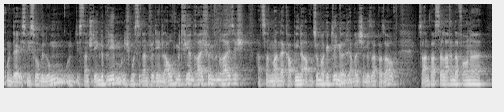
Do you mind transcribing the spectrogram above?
und der ist nicht so gelungen und ist dann stehen geblieben und ich musste dann für den Lauf mit 34, 35, hat es dann mal in der Kabine ab und zu mal geklingelt. Ja, weil ich dann gesagt, pass auf, Zahnpasta lachen da vorne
